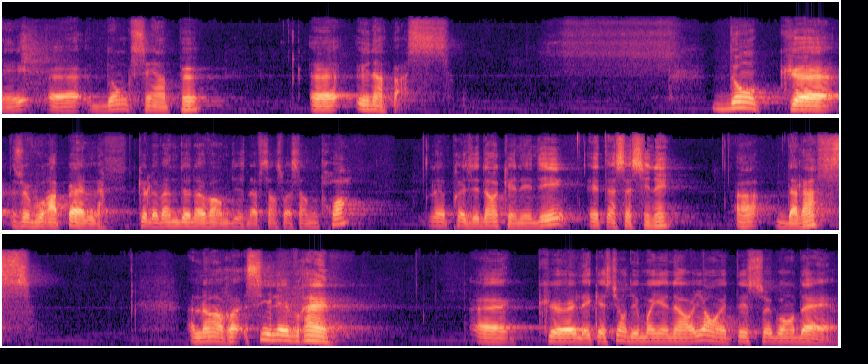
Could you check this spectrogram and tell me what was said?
Et euh, donc, c'est un peu euh, une impasse. Donc, euh, je vous rappelle que le 22 novembre 1963, le président Kennedy est assassiné à Dallas alors, s'il est vrai euh, que les questions du Moyen-Orient ont été secondaires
